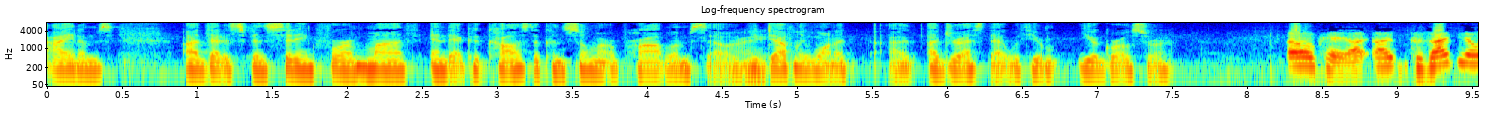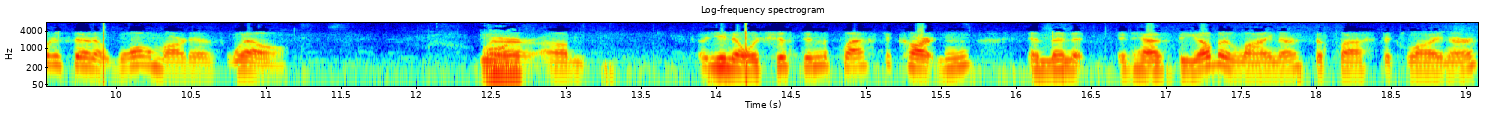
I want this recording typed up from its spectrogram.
items uh, that has been sitting for a month and that could cause the consumer a problem. So you definitely want to uh, address that with your your grocer. Okay, I because I've noticed that at Walmart as well, where um, you know it's just in the plastic carton, and then it it has the other liner, the plastic liner,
